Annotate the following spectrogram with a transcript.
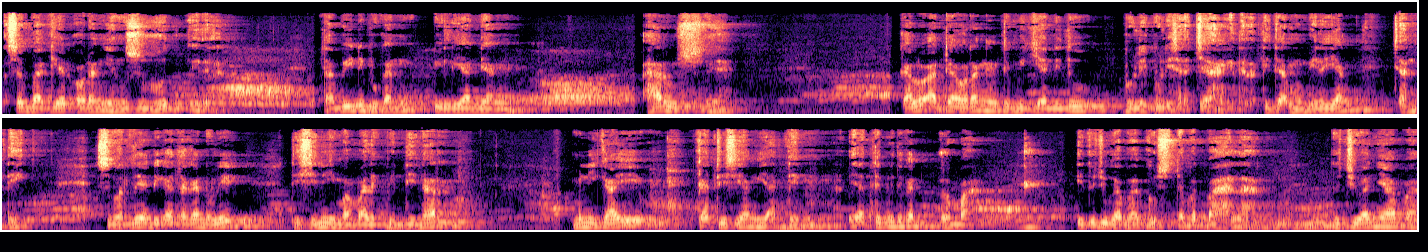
sebagian orang yang zuhud gitu. Tapi ini bukan pilihan yang harus ya. Kalau ada orang yang demikian itu boleh-boleh saja gitu. Tidak memilih yang cantik. Seperti yang dikatakan oleh di sini Imam Malik bin Dinar menikahi gadis yang yatim. Yatim itu kan lemah. Itu juga bagus dapat pahala. Tujuannya apa?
